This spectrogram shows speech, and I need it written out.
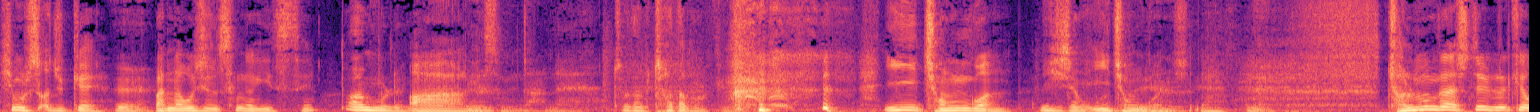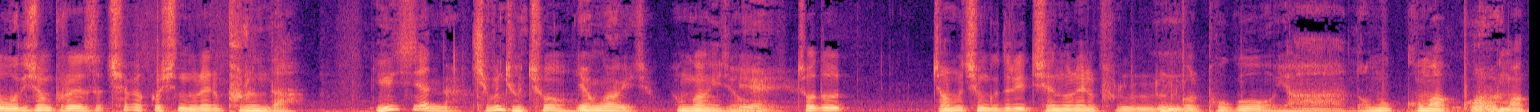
힘을 써줄게. 예. 만나보실 생각이 있으세요? 아, 물론. 아, 알겠습니다. 네. 저도 한번 찾아볼게요. 이정권. 이정권. 이정권 씨. 네. 젊은 가수들이 그렇게 오디션 프로에서 최백호 씨 노래를 부른다. 이게 진짜 네. 기분 좋죠. 영광이죠. 영광이죠. 예. 저도 젊은 친구들이 제 노래를 부르는 걸 보고 야 너무 고맙고 막또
